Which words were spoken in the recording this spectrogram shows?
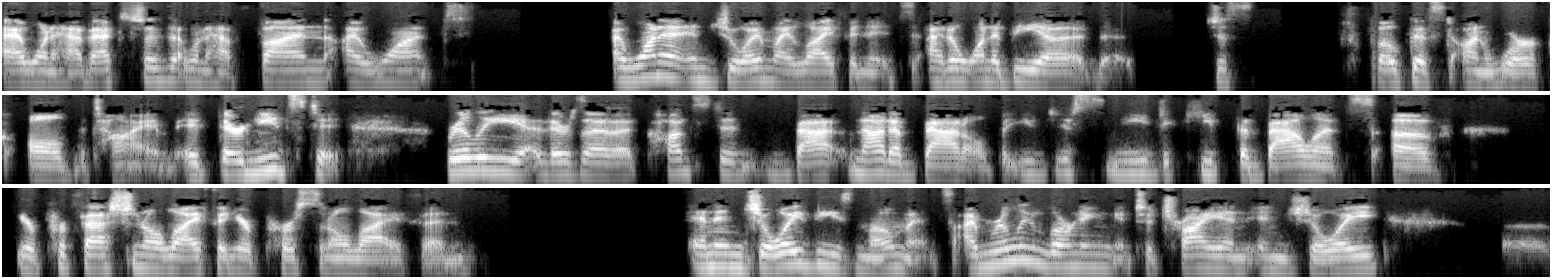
I want to have exercise. I want to have fun. I want, I want to enjoy my life, and it's. I don't want to be a just focused on work all the time. It there needs to really. There's a constant bat, not a battle, but you just need to keep the balance of your professional life and your personal life, and and enjoy these moments. I'm really learning to try and enjoy uh,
